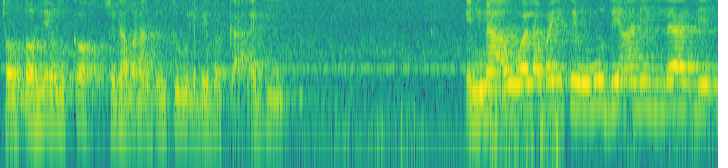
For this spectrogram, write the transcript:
Contohnya Mekah sudah barang tentu lebih berkat lagi. Inna awwala baitin wudi'a lillahi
